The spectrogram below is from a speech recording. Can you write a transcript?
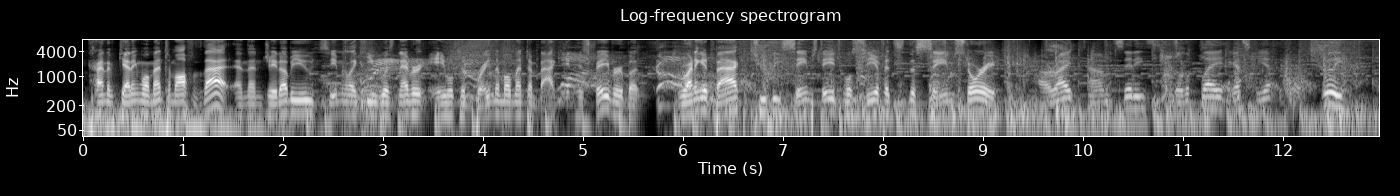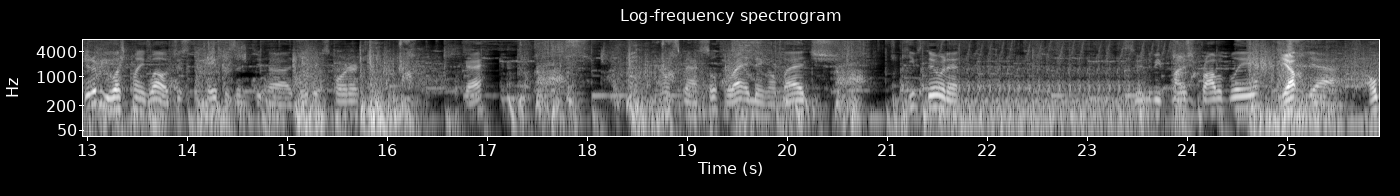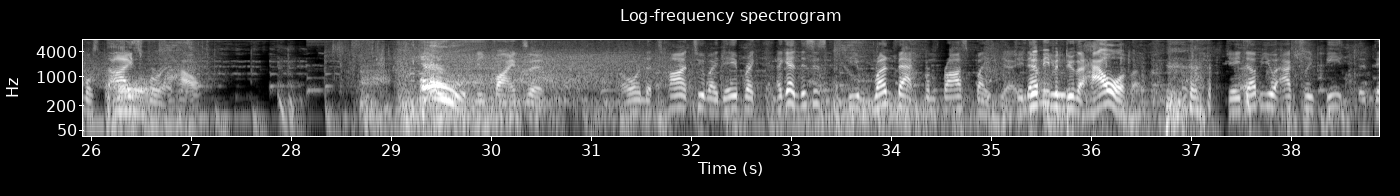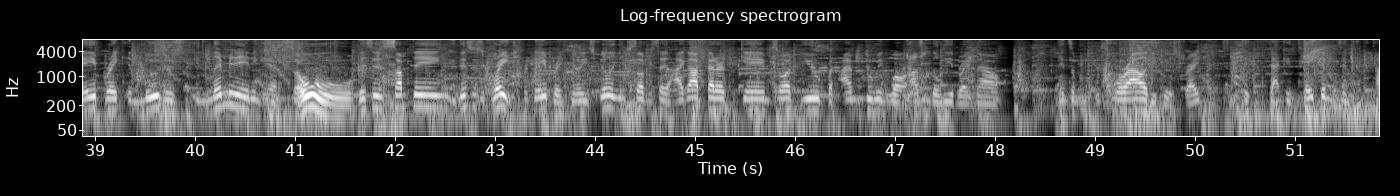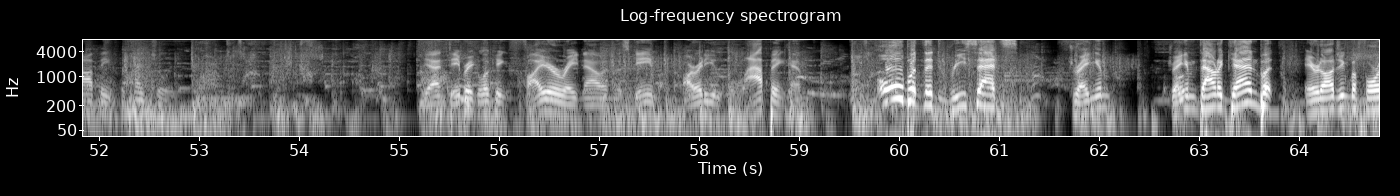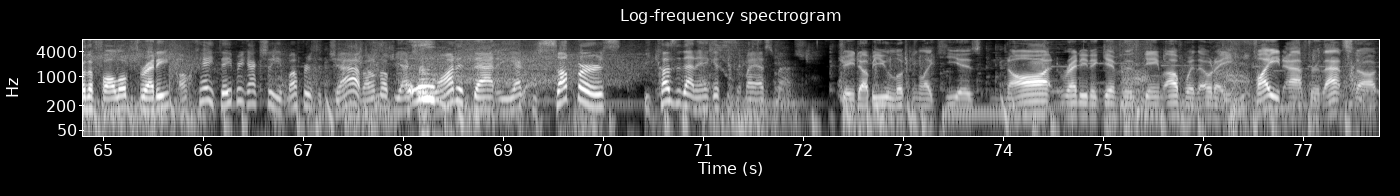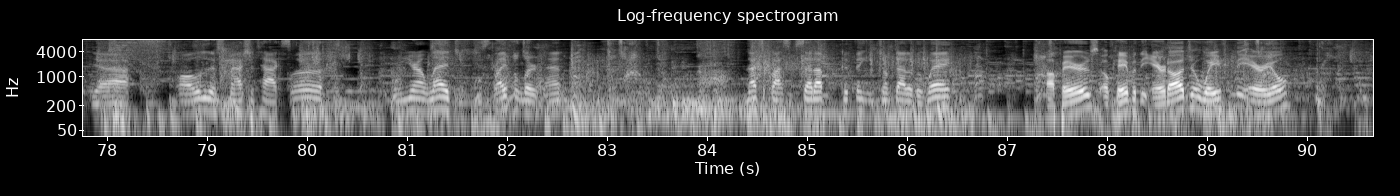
kind of getting momentum off of that. And then JW seeming like he was never able to bring the momentum back in his favor, but running it back to the same stage, we'll see if it's the same story. All right, Town City, still the play. I guess, yeah, really, JW was playing well. Just the pace was in uh, David's corner. Okay. Down smash, so threatening on ledge. Keeps doing it. Soon to be punished, probably. Yep. Yeah, almost dies for it. Wow. Oh, he finds it. Oh, and the taunt too by Daybreak. Again, this is the run back from Frostbite. Yeah, he didn't even do the howl though. JW actually beat the Daybreak in losers, eliminating him. So Oh, this is something. This is great for Daybreak. You know, he's feeling himself. He's saying, "I got better at the game, so have you, but I'm doing well. I'm in the lead right now." It's a, it's a morality boost, right? It- that can take him to the top eight potentially. Yeah, and Daybreak looking fire right now in this game, already lapping him. Oh, but the resets, Drag him Drag him down again, but air dodging before the follow-up's ready. Okay, Daybreak actually buffers a jab. I don't know if he actually oh! wanted that, and he actually suffers because of that, and he gets hit by F smash. JW looking like he is not ready to give this game up without a fight after that stock. Yeah. Oh, look at the smash attacks. Ugh. When you're on ledge, just life alert, man. And that's a classic setup. Good thing he jumped out of the way. Up airs, okay, but the air dodge away from the aerial.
